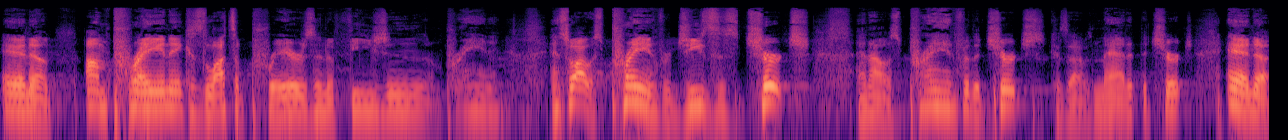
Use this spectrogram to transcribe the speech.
and uh, I'm praying it because lots of prayers in Ephesians. I'm praying it. And so I was praying for Jesus' church, and I was praying for the church because I was mad at the church. And uh,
